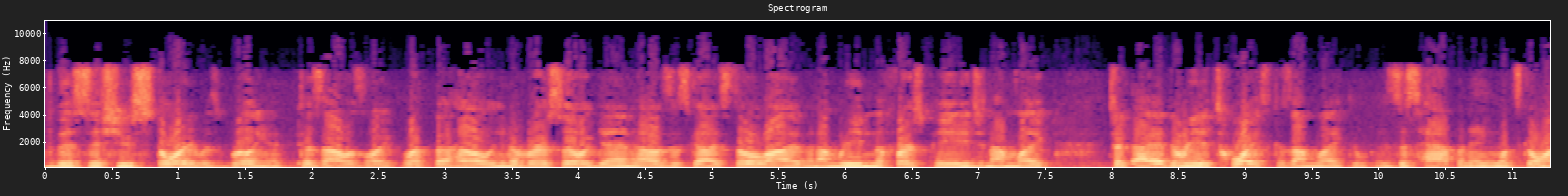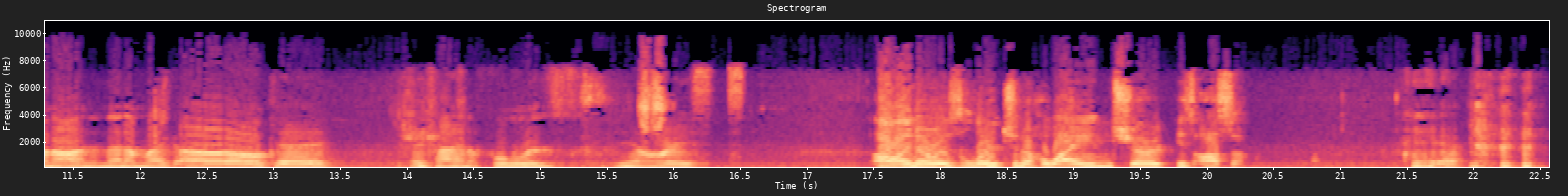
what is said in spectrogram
this issue's story was brilliant because I was like, "What the hell, Universo again? How is this guy still alive?" And I'm reading the first page, and I'm like, took I had to read it twice because I'm like, "Is this happening? What's going on?" And then I'm like, "Oh, okay." They're trying to fool his, you know, race. All I know is Lurch in a Hawaiian shirt is awesome. yeah.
